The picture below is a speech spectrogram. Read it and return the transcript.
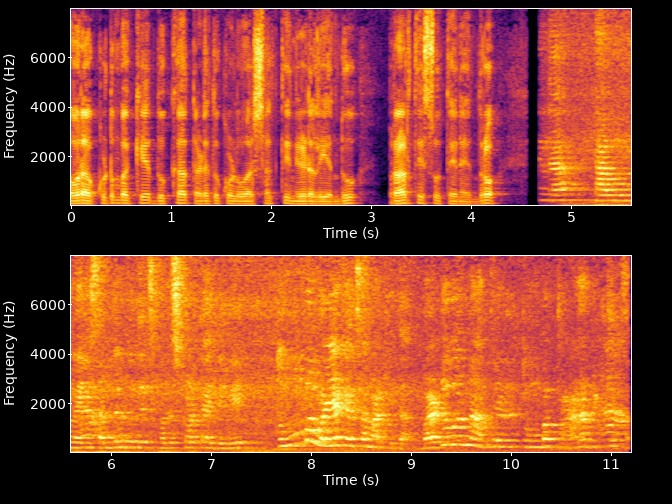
ಅವರ ಕುಟುಂಬಕ್ಕೆ ದುಃಖ ತಡೆದುಕೊಳ್ಳುವ ಶಕ್ತಿ ನೀಡಲಿ ಎಂದು ಪ್ರಾರ್ಥಿಸುತ್ತೇನೆ ಎಂದರು. ಈ ಸಂದರ್ಭದಲ್ಲಿ ತುಂಬಾ ಒಳ್ಳೆ ಕೆಲಸ ಮಾಡ್ತಿದ್ದ. ಬಡವನ್ನ ಅಂತ ಹೇಳಿದ್ರೆ ತುಂಬಾ ಪ್ರಾಣ ಬಿಟ್ಟು ಕೆಲಸ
